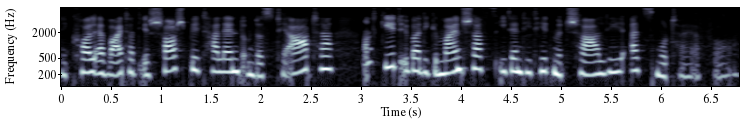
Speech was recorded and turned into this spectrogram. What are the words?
Nicole erweitert ihr Schauspieltalent um das Theater und geht über die Gemeinschaftsidentität mit Charlie als Mutter hervor.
